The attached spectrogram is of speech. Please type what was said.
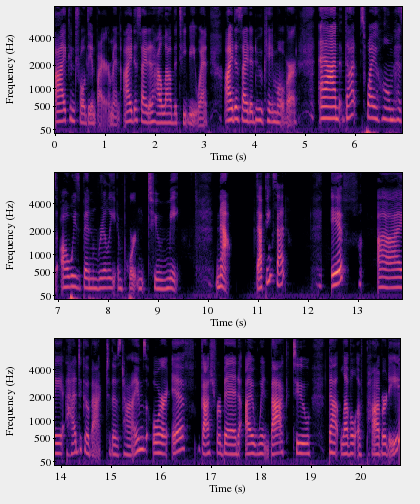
I controlled the environment. I decided how loud the TV went. I decided who came over. And that's why home has always been really important to me. Now, that being said, if I had to go back to those times, or if, gosh forbid, I went back to that level of poverty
